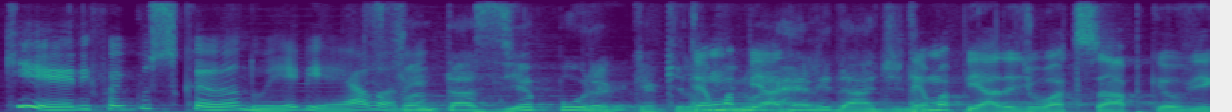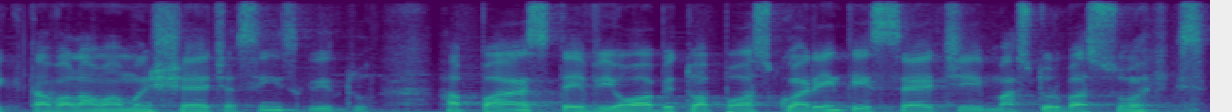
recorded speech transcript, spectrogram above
que ele foi buscando, ele e ela, Fantasia né? Fantasia pura, que aquilo tem uma não é piada, é realidade, né? Tem uma piada de WhatsApp que eu vi que tava lá uma manchete assim escrito: Rapaz teve óbito após 47 masturbações.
